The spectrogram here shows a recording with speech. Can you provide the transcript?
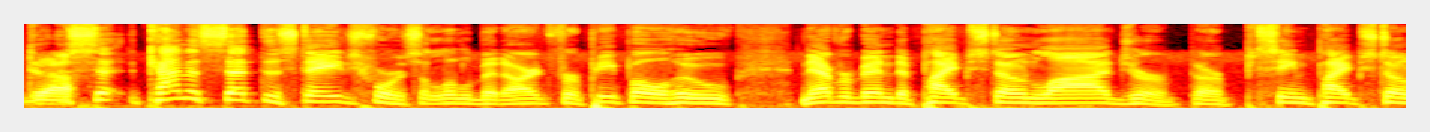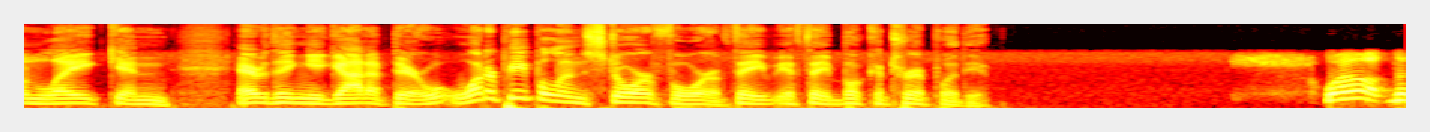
to set, kind of set the stage for us a little bit, Art, for people who never been to Pipestone Lodge or, or seen Pipestone Lake and everything you got up there. What are people in store for if they if they book a trip with you? Well, the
